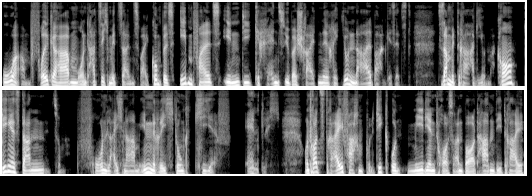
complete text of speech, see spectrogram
Ohr am Volke haben und hat sich mit seinen zwei Kumpels ebenfalls in die grenzüberschreitende Regionalbahn gesetzt. Zusammen mit Draghi und Macron ging es dann zum Fronleichnam in Richtung Kiew. Endlich. Und trotz dreifachen Politik- und Medientross an Bord haben die drei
